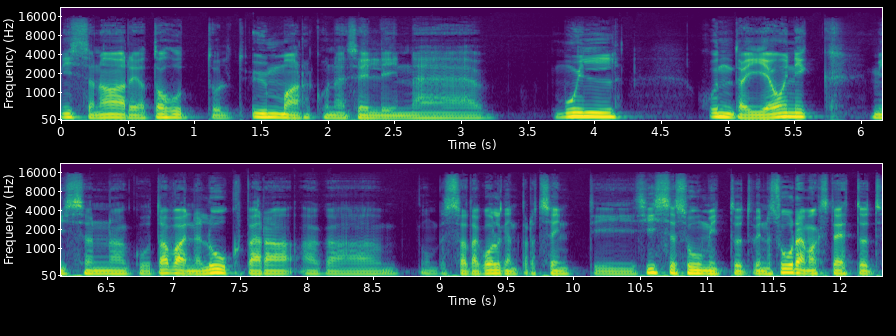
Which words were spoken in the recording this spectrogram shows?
Nissan Aria tohutult ümmargune selline mull Hyundai Ioniq, mis on nagu tavaline luukpära, aga umbes sada kolmkümmend protsenti sisse suumitud või noh, suuremaks tehtud,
